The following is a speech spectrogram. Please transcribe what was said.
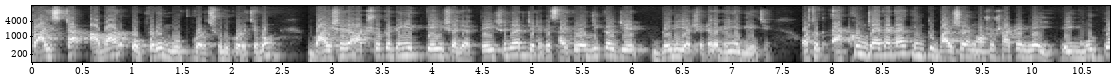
প্রাইসটা আবার ওপরে মুভ করে শুরু করেছে এবং বাইশ হাজার আটশোকে ভেঙে তেইশ হাজার তেইশ হাজার যেটাকে সাইকোলজিক্যাল যে বেরিয়ার সেটাকে ভেঙে দিয়েছে। অর্থাৎ এখন জায়গাটা কিন্তু বাইশ হাজার নশো ষাটে নেই। এই মুহূর্তে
